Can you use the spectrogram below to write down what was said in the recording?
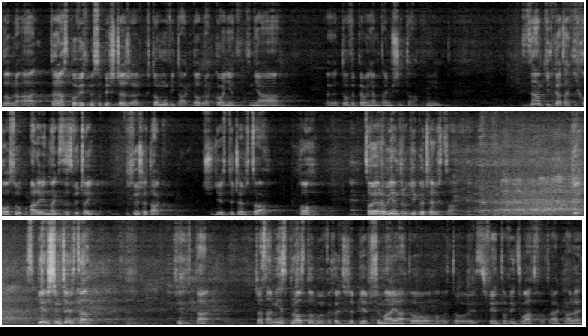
Dobra, a teraz powiedzmy sobie szczerze, kto mówi tak, dobra, koniec dnia, e, to wypełniam timesheeta. Hmm. Znam kilka takich osób, ale jednak zazwyczaj słyszę tak, 30 czerwca, o, co ja robiłem 2 czerwca? Z 1 czerwca, tak. Czasami jest prosto, bo wychodzi, że 1 maja to, to jest święto, więc łatwo, tak, ale...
